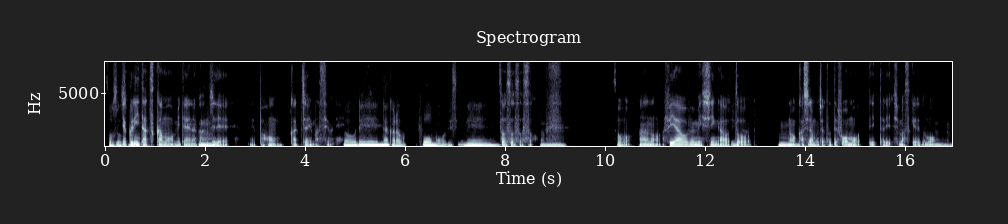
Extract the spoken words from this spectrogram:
そうそうそう。役に立つかもみたいな感じで、やっぱ本買っちゃいますよね。それ、だから、フォーモーですよね。そうそうそうそう。うん。そう。あの、Fear of Missing Out うんの頭文字を取って FOMO って言ったりしますけれども、うん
